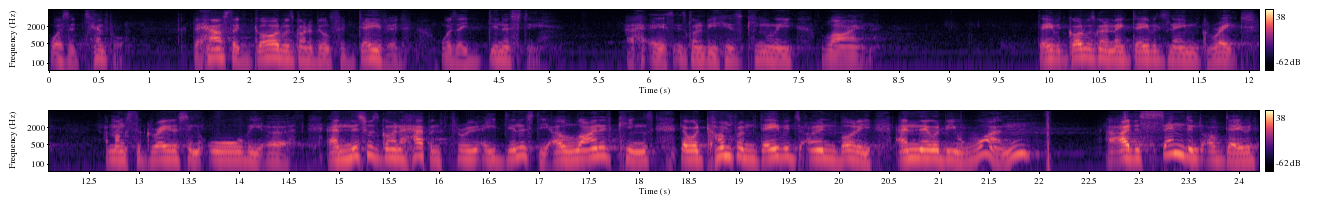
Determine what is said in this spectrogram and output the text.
was a temple. The house that God was going to build for David was a dynasty. Uh, it's going to be his kingly line. David, God was going to make David's name great, amongst the greatest in all the earth. And this was going to happen through a dynasty, a line of kings that would come from David's own body. And there would be one a descendant of David,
